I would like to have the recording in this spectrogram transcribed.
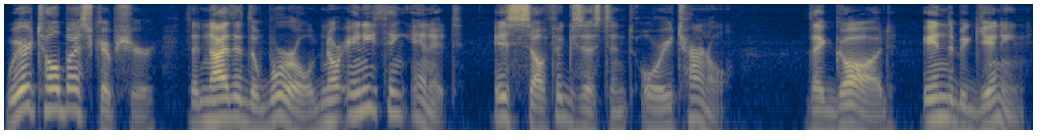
We are told by Scripture that neither the world nor anything in it is self existent or eternal, that God, in the beginning,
